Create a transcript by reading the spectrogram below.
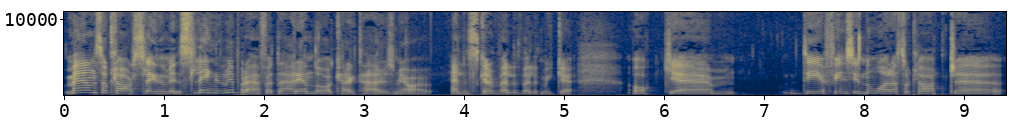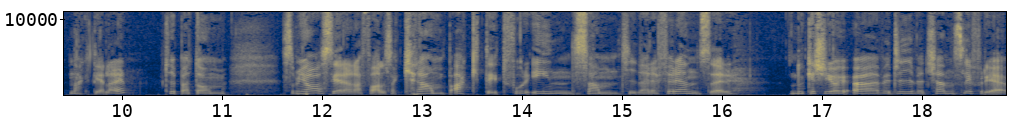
Men såklart slängde mig, slängde mig på det här för att det här är ändå karaktärer som jag älskar väldigt, väldigt mycket. Och ehm, det finns ju några såklart eh, nackdelar. Typ att de, som jag ser i alla fall, så krampaktigt får in samtida referenser. Nu kanske jag är överdrivet känslig för det.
